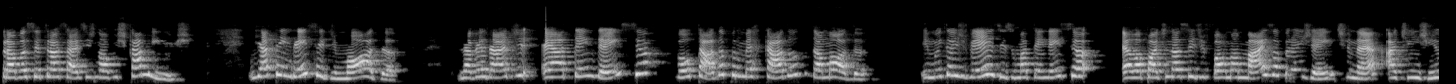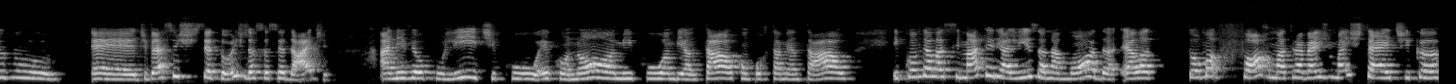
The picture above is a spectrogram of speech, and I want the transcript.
para você traçar esses novos caminhos. E a tendência de moda, na verdade, é a tendência voltada para o mercado da moda. E muitas vezes uma tendência ela pode nascer de forma mais abrangente, né, atingindo é, diversos setores da sociedade, a nível político, econômico, ambiental, comportamental. E quando ela se materializa na moda, ela toma forma através de uma estética,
